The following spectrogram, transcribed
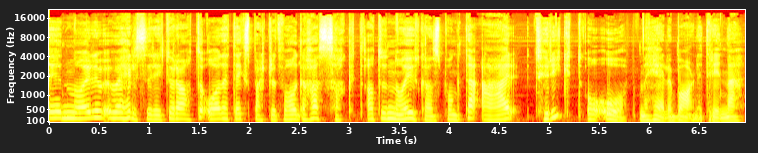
eh, når, Helsedirektoratet og dette ekspertutvalget har sagt at det nå i utgangspunktet er trygt å åpne hele barnetrinnet,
